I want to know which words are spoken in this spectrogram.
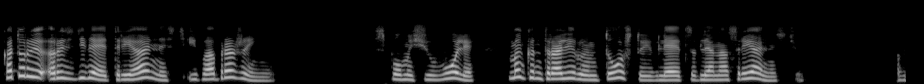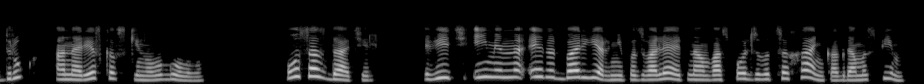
который разделяет реальность и воображение. С помощью воли мы контролируем то, что является для нас реальностью. Вдруг она резко вскинула голову. О, Создатель! Ведь именно этот барьер не позволяет нам воспользоваться хань, когда мы спим.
